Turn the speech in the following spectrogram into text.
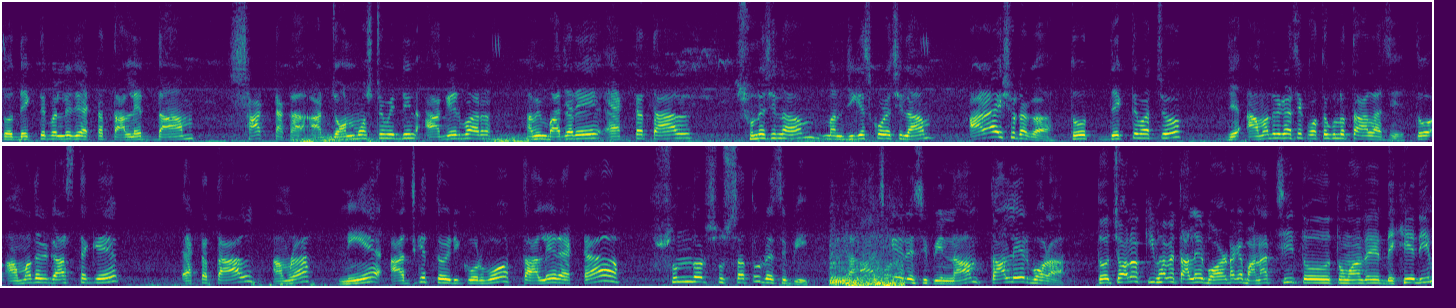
তো দেখতে পেলে যে একটা তালের দাম ষাট টাকা। আর জন্মাষ্টমীর দিন আগের বার আমি বাজারে একটা তাল শুনেছিলাম মানে জিজ্ঞেস করেছিলাম, আড়াইশো টাকা। তো দেখতে পাচ্ছ যে আমাদের কাছে কতগুলো তাল আছে। তো আমাদের গাছ থেকে একটা তাল আমরা নিয়ে আজকে তৈরি করব তালের একটা সুন্দর সুস্বাদু রেসিপি আজকের রেসিপির নাম তালের বড়া। তো চলো কীভাবে তালের বড়াটাকে বানাচ্ছি তো তোমাদের দেখিয়ে দিই।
